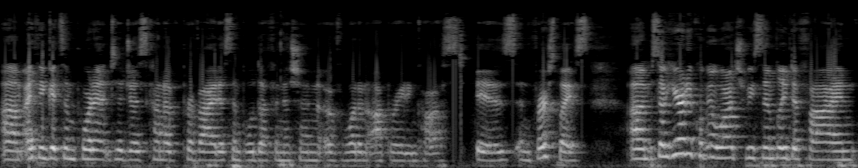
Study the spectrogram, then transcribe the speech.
um, I think it's important to just kind of provide a simple definition of what an operating cost is in the first place. Um, so here at Equipment Watch, we simply define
